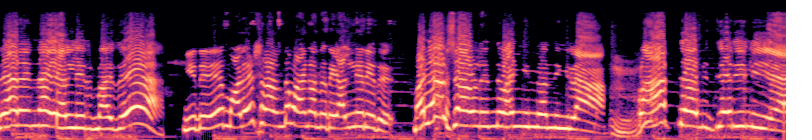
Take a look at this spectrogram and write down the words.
வேற என்ன இளநீர்மா இது? இது மலேசியால இருந்து வாங்கிட்டு வந்துக்கிற இளநீர் இது. மலேசியாவுல இருந்து வாங்கிட்டு வந்தீங்களா? பார்த்து அப்படி தெரியலையே.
